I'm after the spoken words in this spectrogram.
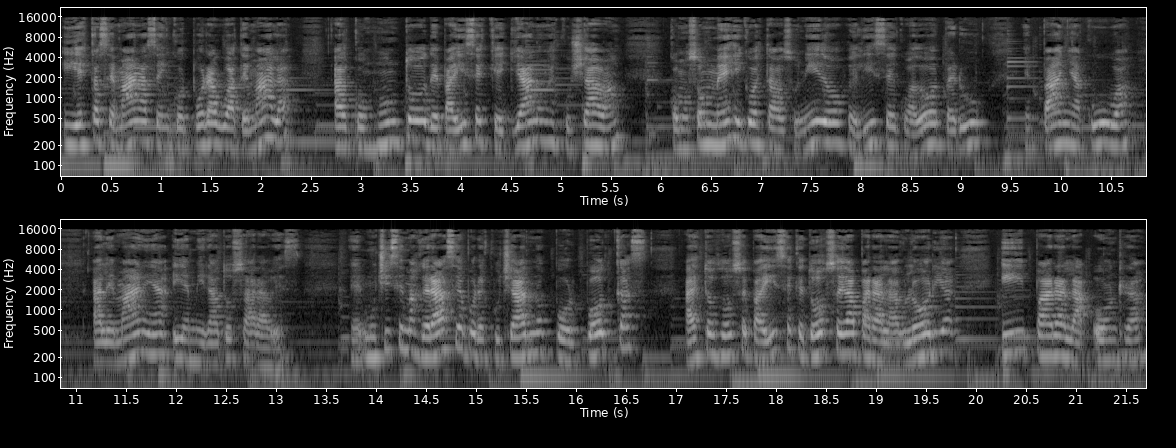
y esta semana se incorpora Guatemala al conjunto de países que ya nos escuchaban como son México, Estados Unidos, Belice, Ecuador, Perú, España, Cuba, Alemania y Emiratos Árabes. Eh, muchísimas gracias por escucharnos por podcast a estos 12 países, que todo sea para la gloria y para la honra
